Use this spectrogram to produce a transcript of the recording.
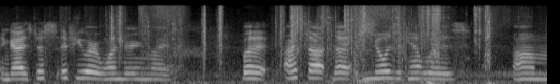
And guys, just if you were wondering, like, but I thought that Noah's account was, um,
